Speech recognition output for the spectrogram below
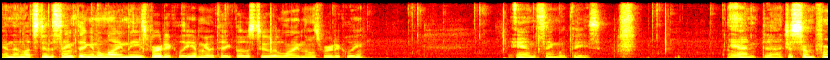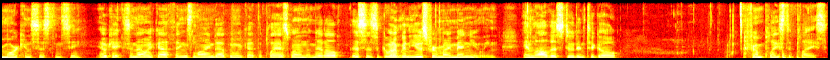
And then let's do the same thing and align these vertically. I'm going to take those two and align those vertically and the same with these. And uh, just some for more consistency. Okay, so now we've got things lined up and we've got the plasma in the middle. This is what I'm going to use for my menuing and allow the student to go from place to place.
